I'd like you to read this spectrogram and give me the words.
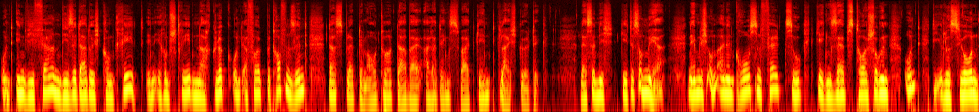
und inwiefern diese dadurch konkret in ihrem Streben nach Glück und Erfolg betroffen sind, das bleibt dem Autor dabei allerdings weitgehend gleichgültig. Lessenich geht es um mehr, nämlich um einen großen Feldzug gegen Selbsttäuschungen und die Illusion,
